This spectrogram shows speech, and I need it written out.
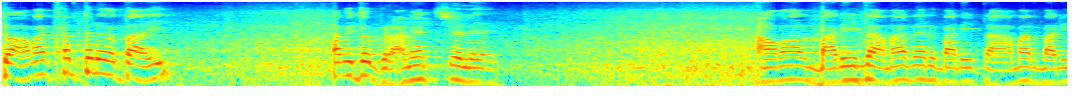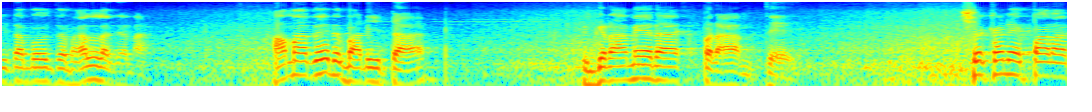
তো আমার ক্ষেত্রেও তাই। আমি তো গ্রামের ছেলে। আমার বাড়িটা, আমাদের বাড়িটা, আমার বাড়িটা বলতে ভালো লাগে না। আমাদের বাড়িটা গ্রামের এক প্রান্তে। সেখানে পাড়ার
